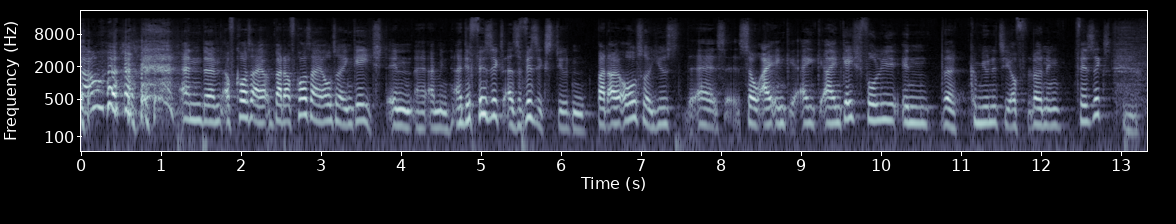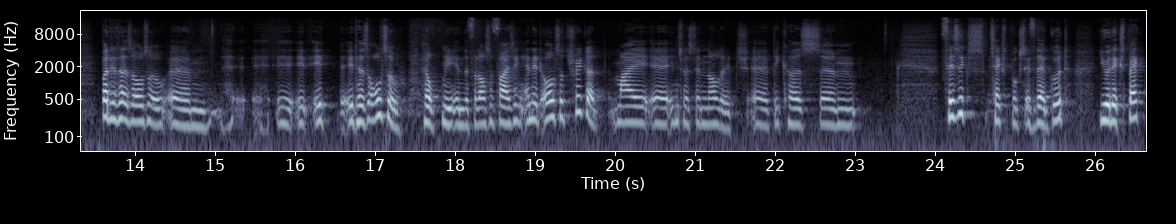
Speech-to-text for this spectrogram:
no. and um, of course, I but of course I also engaged in. Uh, I mean, I did physics as a physics student, but I also used. Uh, so I, I, I engaged fully in the community of learning physics. Mm. But it has also um, it, it, it has also helped me in the philosophizing, and it also triggered my uh, interest in knowledge uh, because um, physics textbooks, if they're good, you would expect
